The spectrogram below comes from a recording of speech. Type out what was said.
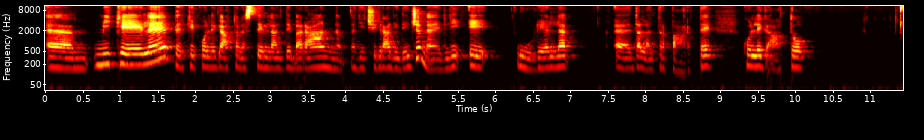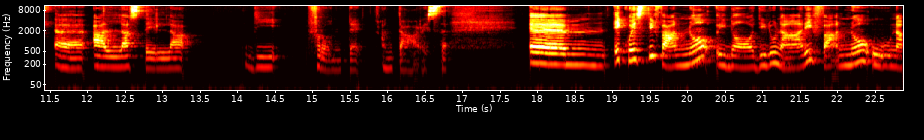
eh, Michele perché è collegato alla stella Aldebaran a 10 gradi dei gemelli e Uriel eh, dall'altra parte collegato eh, alla stella di fronte Antares. Ehm, e questi fanno, i nodi lunari fanno un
